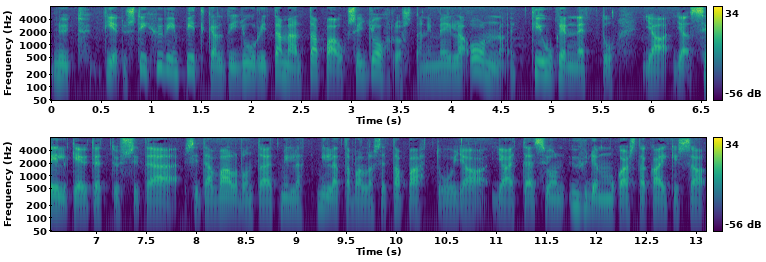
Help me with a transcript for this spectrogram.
nyt tietysti hyvin pitkälti juuri tämän tapauksen johdosta, niin meillä on tiukennettu ja, ja selkeytetty sitä, sitä valvontaa, että millä, millä tavalla se tapahtuu ja, ja että se on yhdenmukaista kaikissa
